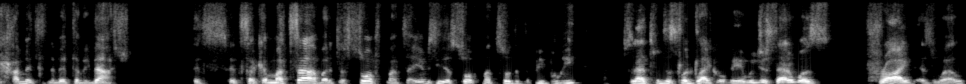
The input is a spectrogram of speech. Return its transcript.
chametz in the Bet HaMikdash. It's, it's like a matzah, but it's a soft matzah. You ever see the soft matzah that the people eat? So that's what this looked like over here. We just thought it was fried as well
